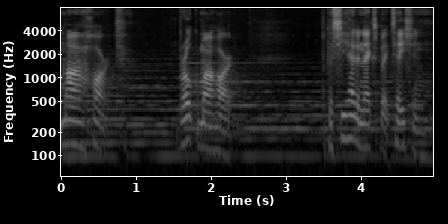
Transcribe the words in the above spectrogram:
my heart. Broke my heart. Because she had an expectation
